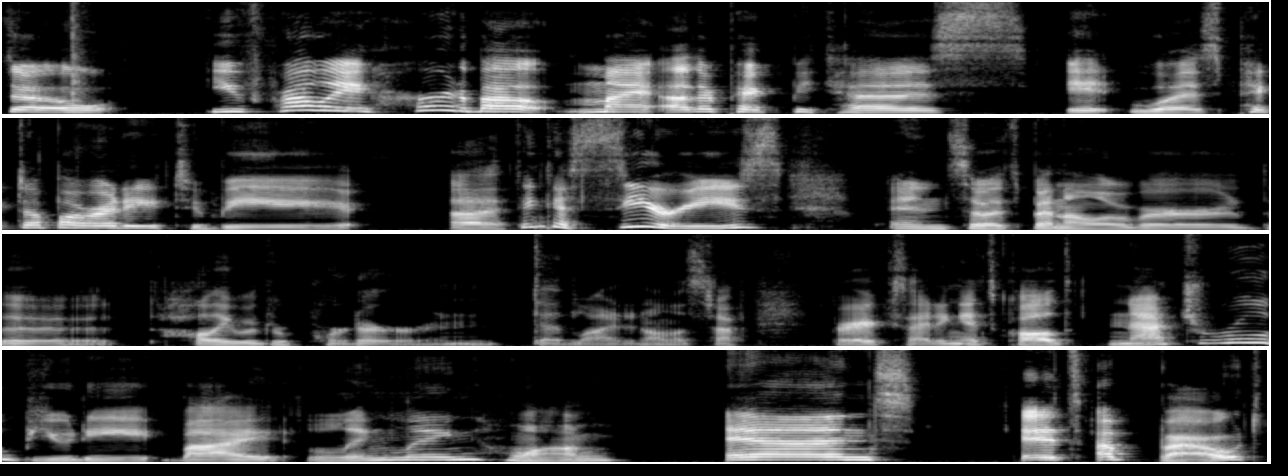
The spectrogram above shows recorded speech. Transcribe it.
so you've probably heard about my other pick because it was picked up already to be uh, I think, a series. And so it's been all over the Hollywood Reporter and Deadline and all this stuff. Very exciting. It's called Natural Beauty by Ling Ling Huang. And it's about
